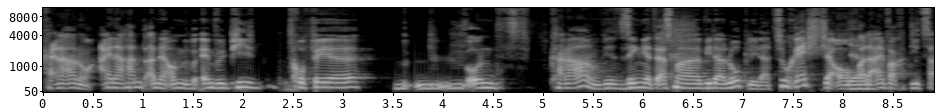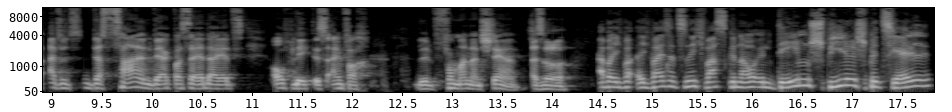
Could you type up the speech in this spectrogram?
keine Ahnung, eine Hand an der MVP-Trophäe und keine Ahnung, wir singen jetzt erstmal wieder Loblieder. Zu Recht ja auch, Ja. weil einfach die, also das Zahlenwerk, was er da jetzt auflegt, ist einfach vom anderen Stern. Also Aber ich, ich weiß jetzt nicht, was genau in dem Spiel speziell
